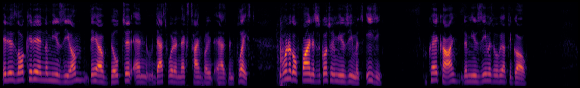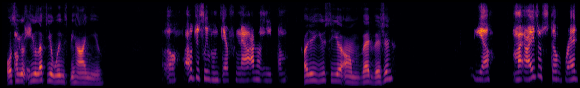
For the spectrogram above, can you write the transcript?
It is located in the museum. They have built it and that's where the next time blade has been placed. If you want to go find it, just go to the museum. It's easy. Okay, Kai? The museum is where we have to go. Also, Okay. you, you left your wings behind you. Oh, I'll just leave them there for now. I don't need them. Are you used to your um red vision? Yeah. My eyes are still red,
